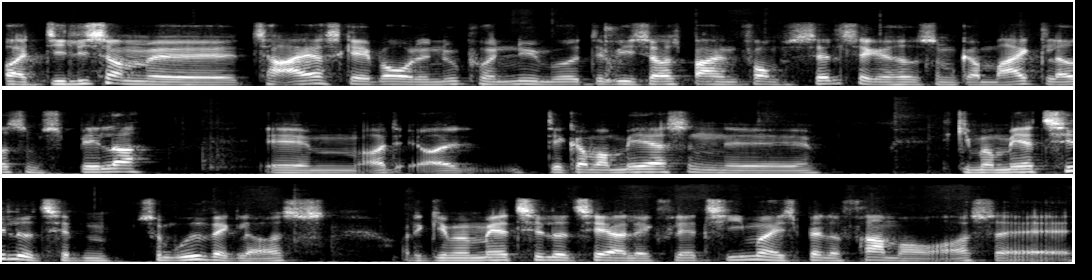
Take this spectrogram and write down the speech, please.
og at de ligesom øh, tager ejerskab over det nu på en ny måde, det viser også bare en form for selvsikkerhed, som gør mig glad som spiller. Øhm, og, det, og det gør mig mere sådan, øh, det giver mig mere tillid til dem som udvikler også. Og det giver mig mere tillid til at lægge flere timer i spillet fremover. Også øh,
